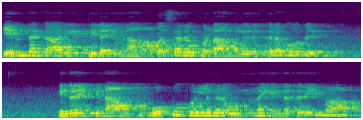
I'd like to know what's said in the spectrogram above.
எந்த காரியத்திலையும் நாம் அவசரப்படாமல் இருக்கிற போது இன்றைக்கு நாம் ஒப்புக்கொள்ளுகிற உண்மை என்ன தெரியுமா?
